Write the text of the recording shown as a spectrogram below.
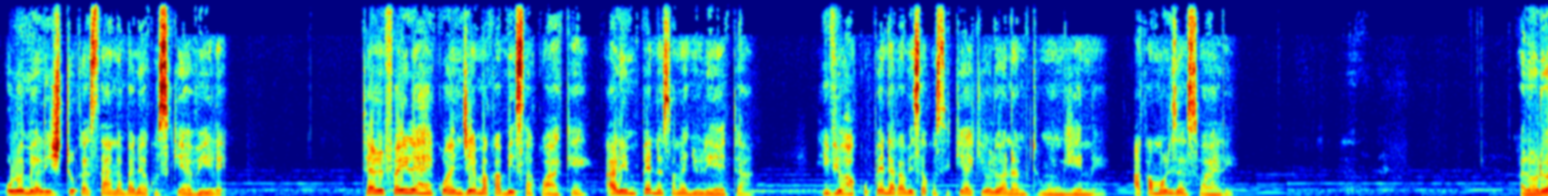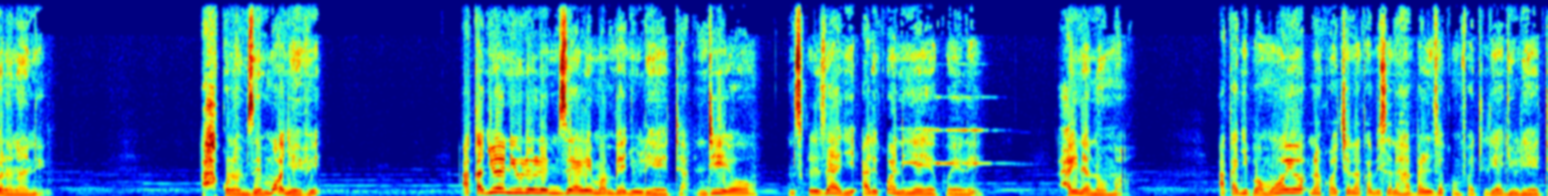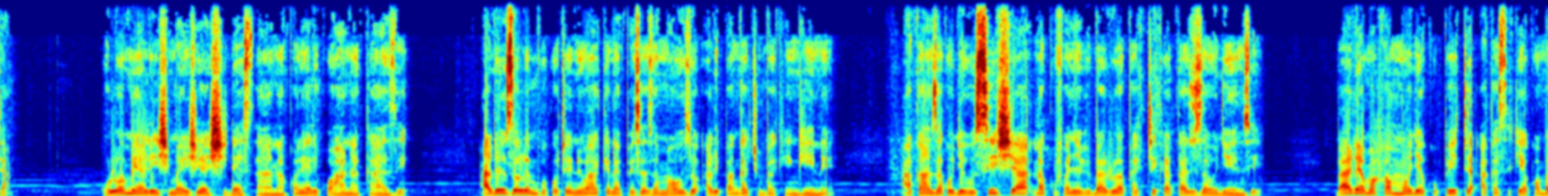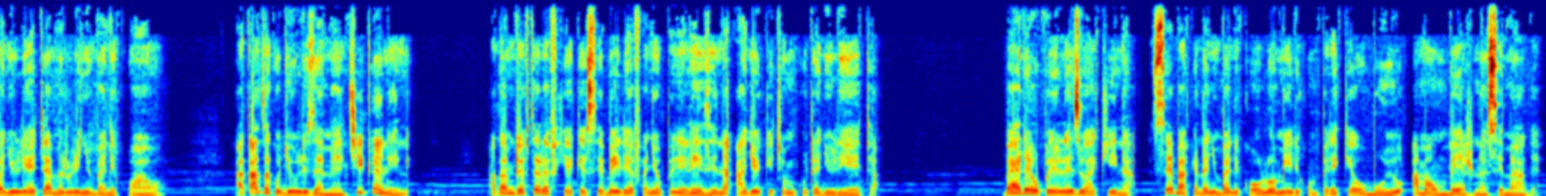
Ulomi alishtuka sana baada ya kusikia vile. Taarifa ile haikuwa njema kabisa kwake. Alimpenda sana Julieta, hivyo hakupenda kabisa kusikia akiolewa na mtu mwingine. Akamuuliza swali, anaolewa na nani? Ah, kuna mzee mmoja hivi. Akajua ni yule yule mzee aliyemwambia Julieta. Ndiyo, msikilizaji, alikuwa ni yeye kweli. Haina noma. Akajipa moyo na kuachana kabisa na habari za kumfuatilia Julieta. Ulomi aliishi maisha ya shida sana kwani alikuwa hana kazi. Aliuza ule mkokoteni wake na pesa za mauzo alipanga chumba kingine. Akaanza kujihusisha na kufanya vibarua katika kazi za ujenzi. Baada ya mwaka mmoja kupita akasikia kwamba Julieta amerudi nyumbani kwao. Akaanza kujiuliza ameachika nini? Akamtafuta rafiki yake Seba ili afanye upelelezi na ajue kilichomkuta Julieta. Baada ya upelelezi wa kina, Seba akaenda nyumbani kwa Ulomi ili kumpelekea ubuyu ama umbea tunasemaga.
